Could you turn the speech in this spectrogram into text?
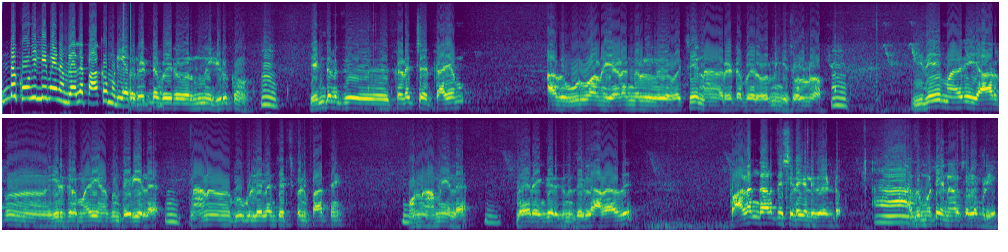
எந்த கோவில்லையுமே நம்மளால பார்க்க முடியாது. ரெட்ட பைரவர்னு இருக்கும். எங்களுக்கு கிடைச்ச டைம் அது உருவான இடங்கள் வச்சு நான் ரெட்ட பைரவர்னு நீங்க சொல்றோம். ம். இதே மாதிரி யாருக்கும் இருக்கிற மாதிரி எனக்கும் தெரியல. நானும் கூகுள்ல எல்லாம் சர்ச் பண்ணி பார்த்தேன். ஒன்றும் அமையல. வேற எங்க இருக்குன்னு தெரியல. அதாவது பழங்காலத்து சிலைகள் இது ரெண்டும். ஆ, அது மட்டும் என்னால சொல்ல முடியும்.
